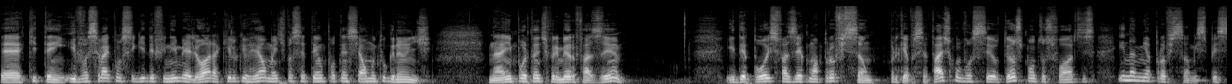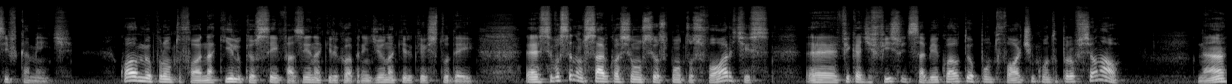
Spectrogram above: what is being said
é, que tem. E você vai conseguir definir melhor aquilo que realmente você tem um potencial muito grande. Né? É importante primeiro fazer e depois fazer com uma profissão. Porque você faz com você os teus pontos fortes e na minha profissão especificamente. Qual é o meu ponto forte? Naquilo que eu sei fazer, naquilo que eu aprendi ou naquilo que eu estudei. É, se você não sabe quais são os seus pontos fortes, é, fica difícil de saber qual é o teu ponto forte enquanto profissional. Né?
